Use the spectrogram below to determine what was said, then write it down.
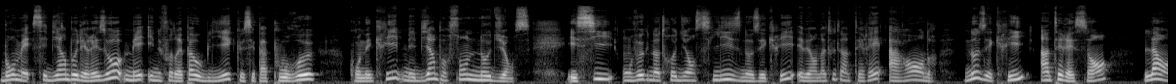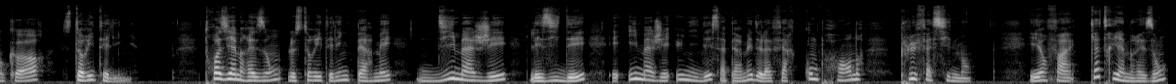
Bon, mais c'est bien beau les réseaux, mais il ne faudrait pas oublier que c'est pas pour eux qu'on écrit, mais bien pour son audience. Et si on veut que notre audience lise nos écrits, eh bien on a tout intérêt à rendre nos écrits intéressants. Là encore, storytelling. Troisième raison, le storytelling permet d'imager les idées, et imager une idée, ça permet de la faire comprendre plus facilement. Et enfin, quatrième raison,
